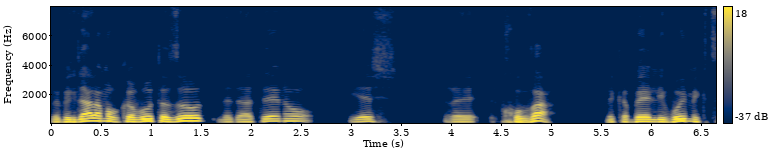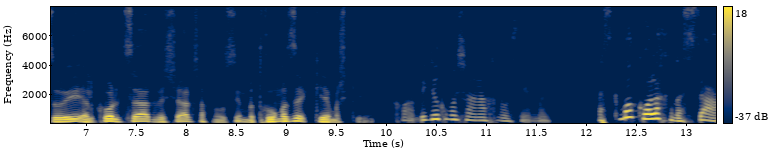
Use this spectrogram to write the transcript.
ובגלל המורכבות הזאת, לדעתנו, יש חובה לקבל ליווי מקצועי על כל צעד ושעל שאנחנו עושים בתחום הזה כמשקיעים. נכון, בדיוק כמו שאנחנו עושים. אז כמו כל הכנסה,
